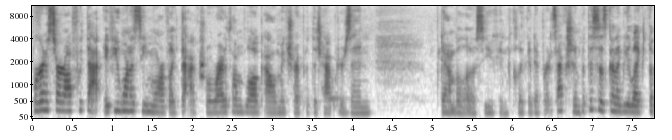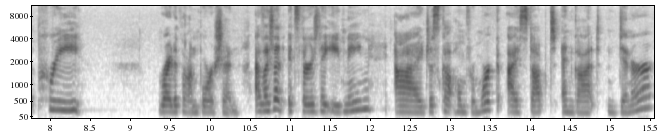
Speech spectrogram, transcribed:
we're going to start off with that. If you want to see more of like the actual Write-A-Thon vlog, I'll make sure I put the chapters in down below so you can click a different section. But this is going to be like the pre write-a-thon portion. As I said, it's Thursday evening. I just got home from work. I stopped and got dinner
